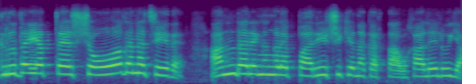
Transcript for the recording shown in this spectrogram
ഹൃദയത്തെ ശോധന ചെയ്ത് അന്തരംഗങ്ങളെ പരീക്ഷിക്കുന്ന കർത്താവ്. ഹാലലൂയ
